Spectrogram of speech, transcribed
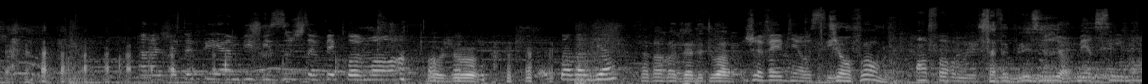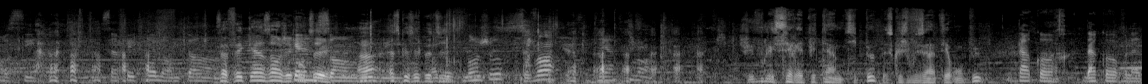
Ah, je te fais un bisou, je te fais comment? Bonjour. Ça va bien? Ça va Madeleine et toi? Je vais bien aussi. Tu es en forme? En forme, oui. Ça fait plaisir. Merci, moi aussi. Ça fait très longtemps. Ça fait 15 ans, j'ai 15 compté. Hein? oui. Est-ce que c'est petit? Bonjour. Ça va? Bien. Je vais vous laisser répéter un petit peu parce que je vous ai interrompu. D'accord, d'accord, Vlad.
